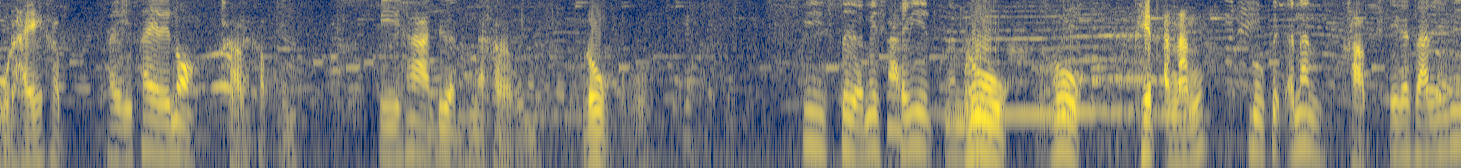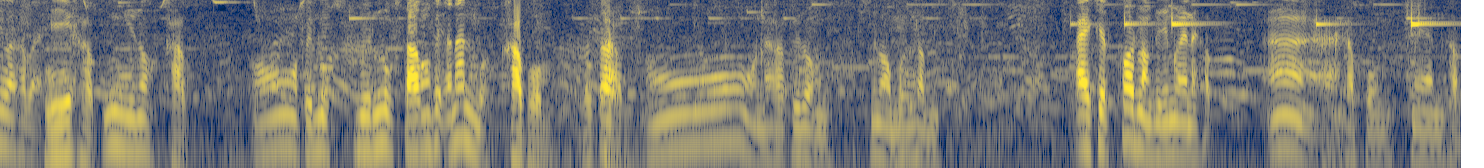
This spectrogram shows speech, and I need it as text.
อุทัยครับไทยอุทัยเลยเนาะครับนะครับผมปีห้าเดือนนะครับผมลูกมีเสือมีสายมีนั่นบ่ลูก ลูกเพชรอันนั้น ลูกเพชรอันนั้นครับ เอกสารยังมีมาครับมีครับมีอยู่เนาะครับอ๋อเป็นลูกเป็นลูกสาวของเพชรอันนั้นบ่ครับผมลูกสาวอ๋อนะครับพี่น้องนี่พี่น้องเบิ่งครับไอ้เชิดพ่อน้องกันยังไงนะครับอ่าครับผมแมนครับ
